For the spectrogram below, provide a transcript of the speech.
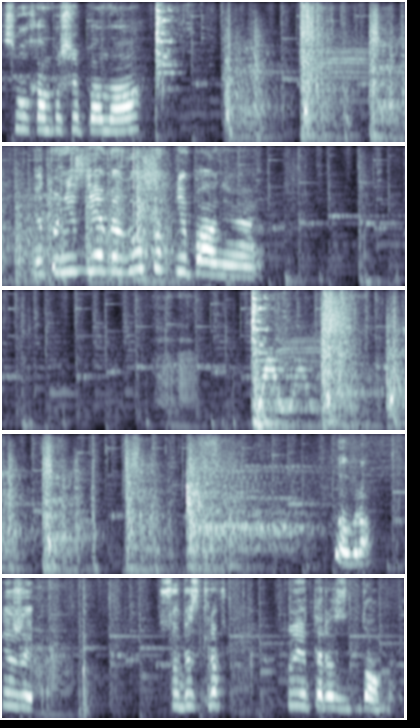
Słucham, proszę pana. Ja tu nic nie wiem, zostaw mnie, panie. Dobra, nie żyję. Sobie skraftuję teraz domek.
